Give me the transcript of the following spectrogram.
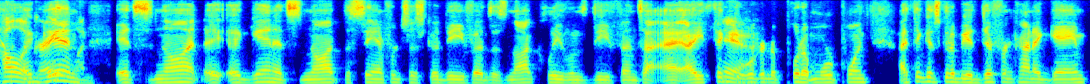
call a great again, one. it's not again it's not the san francisco defense it's not cleveland's defense i I- i think Yeah. we're going to put up more points i think it's going to be a different kind of game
